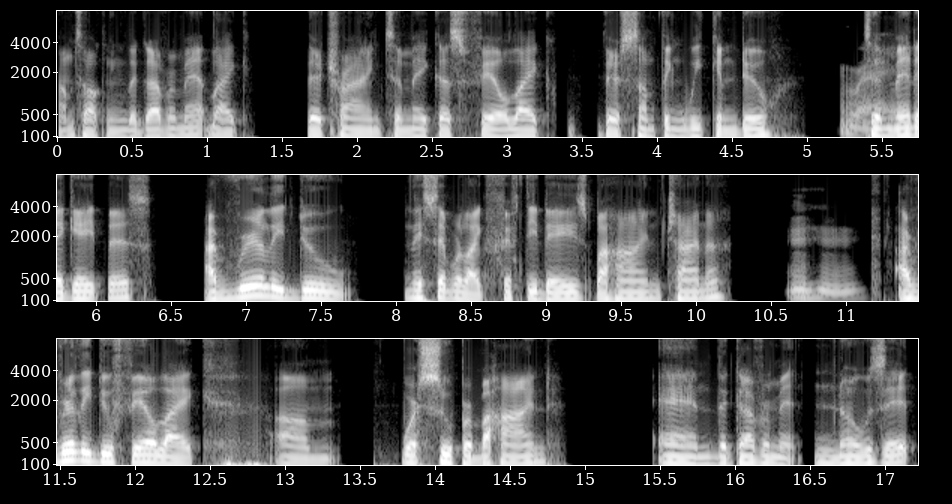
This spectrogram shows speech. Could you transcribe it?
I'm talking the government. Like they're trying to make us feel like there's something we can do Right. to mitigate this. I really do. They said we're like 50 days behind China. Mm-hmm. I really do feel like um, we're super behind, and the government knows it,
